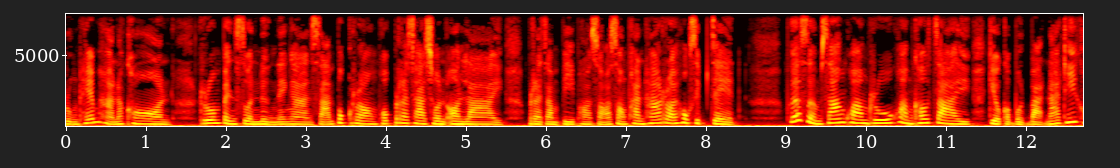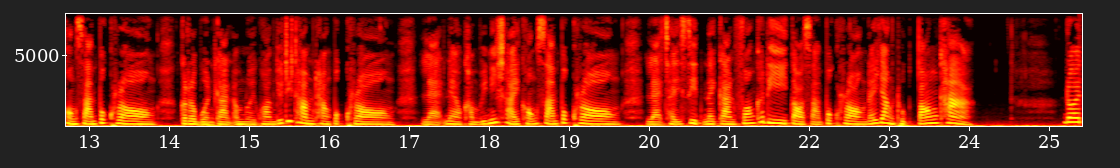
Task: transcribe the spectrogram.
กรุงเทพมหานคร ร่วมเป็นส่วนหนึ่งในงานสารปกครองพบประชาชนออนไลน์ ประจำปีพศ 2567 เพื่อเสริมสร้างความรู้ความเข้าใจ เกี่ยวกับบทบาทหน้าที่ของศาลปกครอง กระบวนการอำนวยความยุติธรรมทางปกครอง และแนวคำวินิจฉัยของศาลปกครอง และใช้สิทธิ์ในการฟ้องคดีต่อศาลปกครองได้อย่างถูกต้องค่ะ โดย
